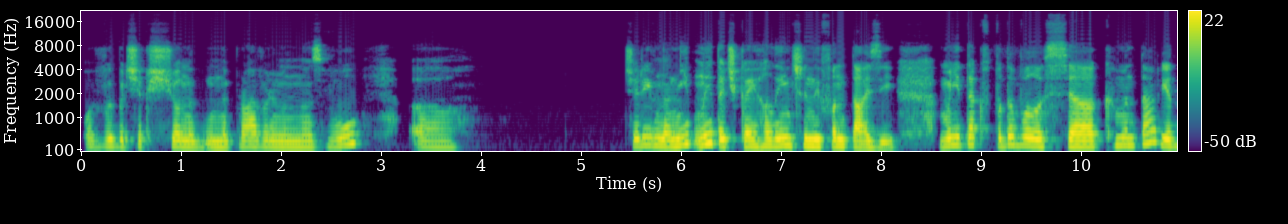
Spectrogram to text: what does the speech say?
Ой, вибач, якщо неправильно назву. Е, Чарівна ниточка і Галинчини фантазії. Мені так сподобався коментар. Я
